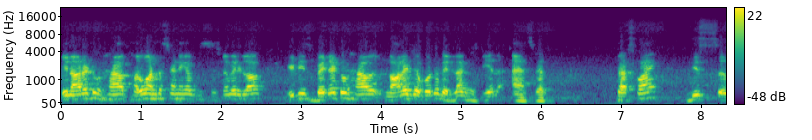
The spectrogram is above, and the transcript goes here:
in order to have thorough understanding of the system verilog, it is better to have knowledge about the verilog HDL as well. That's why these uh,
